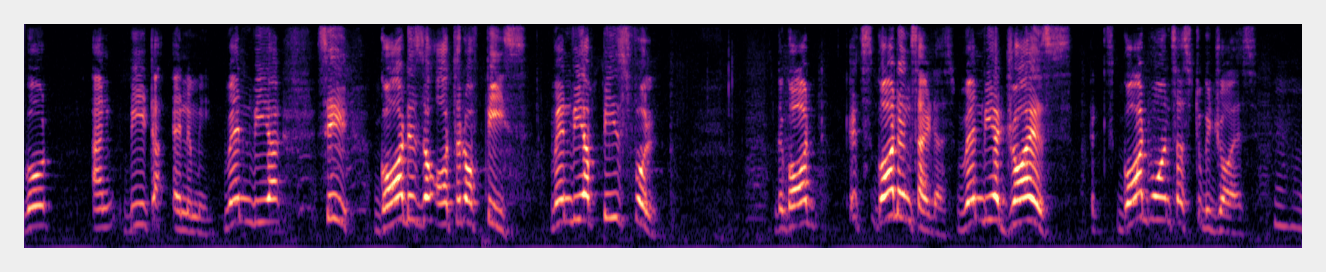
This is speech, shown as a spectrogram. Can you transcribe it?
go and beat our enemy. When we are, see, God is the author of peace. when we are peaceful. The god it's god inside us. When we are joyous it's god wants us to be joyous. Mm-hmm.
